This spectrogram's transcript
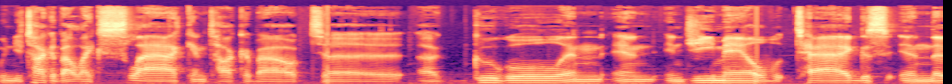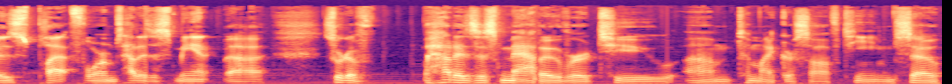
when you talk about like Slack and talk about uh, uh, Google and, and and Gmail tags in those platforms, how does this man uh, sort of how does this map over to um, to Microsoft Teams? So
